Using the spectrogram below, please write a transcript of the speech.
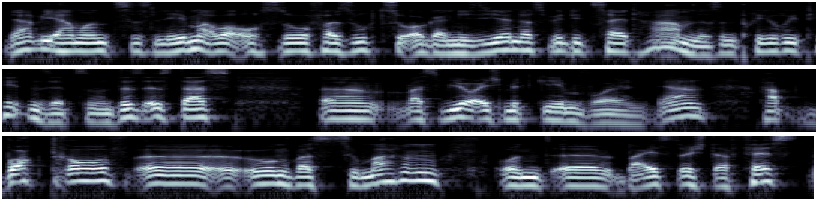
Ja, wir haben uns das Leben aber auch so versucht zu organisieren, dass wir die Zeit haben. Das sind Prioritäten setzen und das ist das, äh, was wir euch mitgeben wollen. Ja, habt Bock drauf, äh, irgendwas zu machen und äh, beißt euch da fest,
